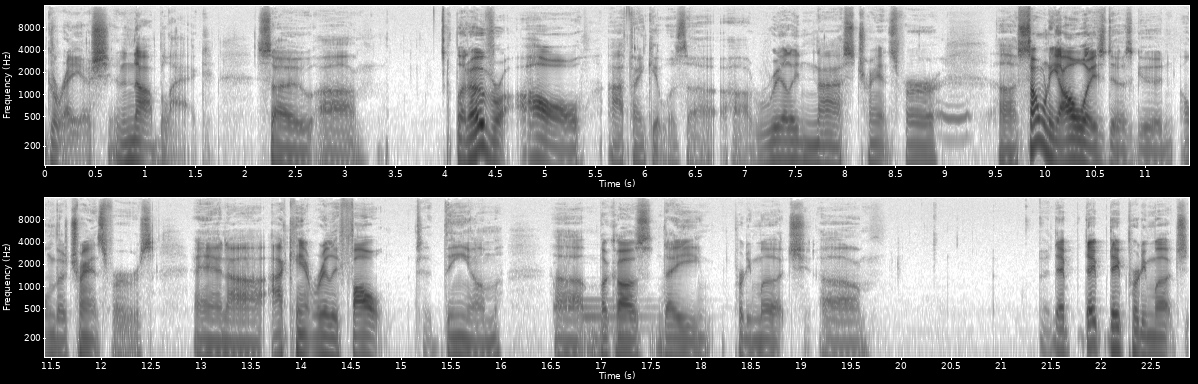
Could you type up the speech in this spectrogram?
grayish and not black. So, uh, but overall, I think it was a, a really nice transfer. Uh, Sony always does good on their transfers, and uh, I can't really fault them uh, because they pretty much um, they, they they pretty much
